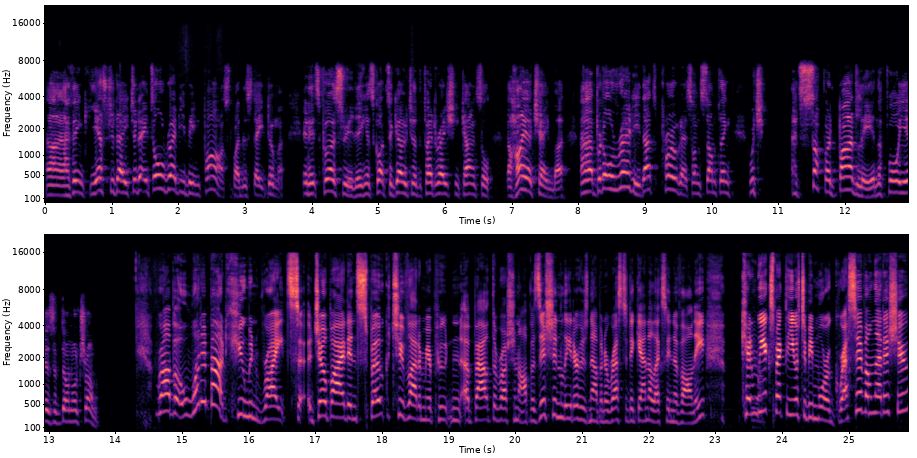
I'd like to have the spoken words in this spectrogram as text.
Uh, I think yesterday, today, it's already been passed by the State Duma in its first reading. It's got to go to the Federation Council, the higher chamber. Uh, but already that's progress on something which had suffered badly in the four years of Donald Trump. Rob, what about human rights? Joe Biden spoke to Vladimir Putin about the Russian opposition leader who's now been arrested again, Alexei Navalny. Can we expect the U.S. to be more aggressive on that issue?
